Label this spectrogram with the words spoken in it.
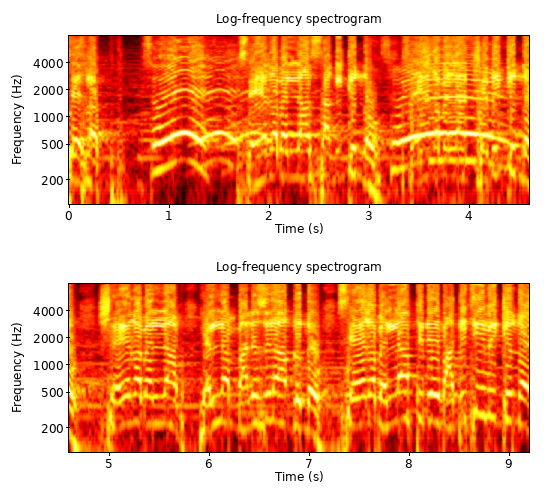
സ്നേഹം. സ്നേഹമെല്ലാം സഹിക്കുന്നു സ്നേഹമെല്ലാം ക്ഷമിക്കുന്നു സ്നേഹമെല്ലാം എല്ലാം മനസ്സിലാക്കുന്നു സ്നേഹം എല്ലാത്തിനെയും അതിജീവിക്കുന്നു.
